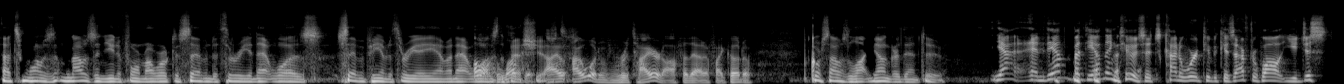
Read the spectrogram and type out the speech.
That's when I was when I was in uniform. I worked a seven to three, and that was seven p.m. to three a.m. and that Oh, was I the best it. shift. I, I would have retired off of that if I could have. of course, I was a lot younger then too. Yeah, and the other, but the other thing too is it's kind of weird too because after a while you just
